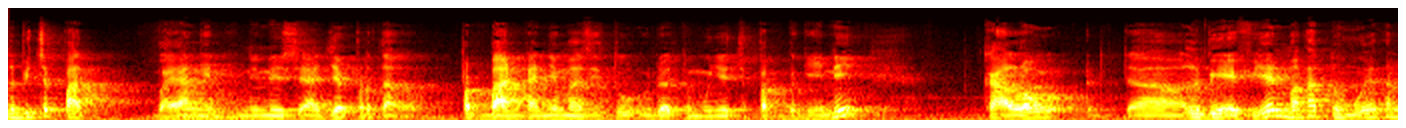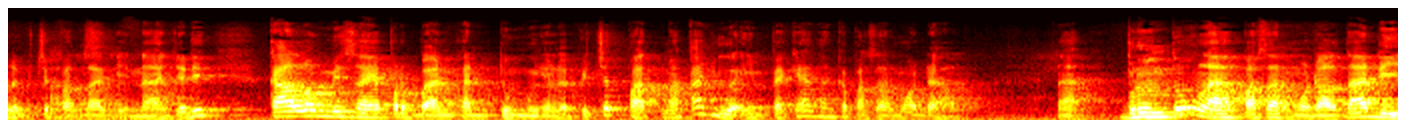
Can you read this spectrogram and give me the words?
lebih cepat bayangin Indonesia aja perta- perbankannya masih tuh udah tumbuhnya cepat begini kalau uh, lebih efisien maka tumbuhnya akan lebih cepat lagi. Nah, jadi kalau misalnya perbankan tumbuhnya lebih cepat, maka juga impact-nya akan ke pasar modal. Nah, beruntunglah pasar modal tadi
